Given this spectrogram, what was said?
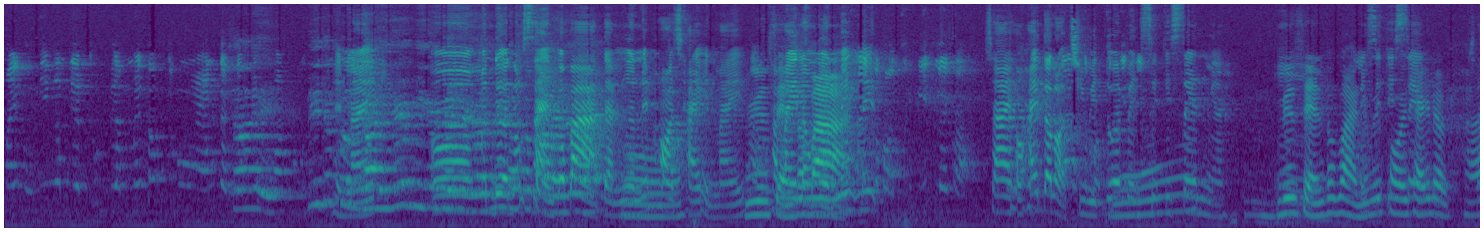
ไม่หนูมีเงินเดือนทุกเดือนไม่ต้องทำงานแต่เงิใช่นเดือนพอหนูนี่ถ้าเห็นเปิดไหมใจเนี่ยมีเอเงินอเดืเงินเดือนต้องแสนกว่าบาท แต่เงินไม่พอใช้เห็นไหมเงินทำแสไมนกเราว่าเงินบาทไม่ไม่ ใช่เขาให้ตลอดชีวิตด้วยเป็นซิติเซนไงเดือนแสนกว่าบาทยังไม่พอใช้เหรอคะใช่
